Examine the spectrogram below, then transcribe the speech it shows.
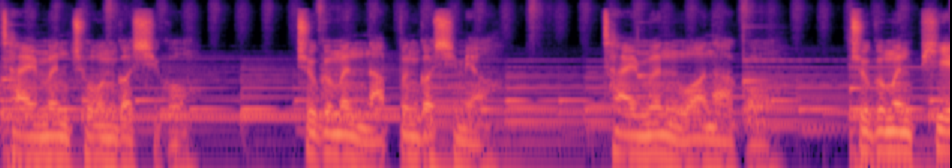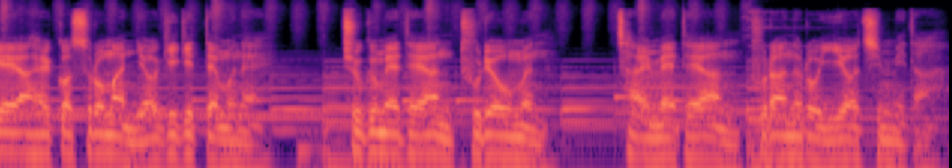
삶은 좋은 것이고 죽음은 나쁜 것이며 삶은 원하고 죽음은 피해야 할 것으로만 여기기 때문에 죽음에 대한 두려움은 삶에 대한 불안으로 이어집니다.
